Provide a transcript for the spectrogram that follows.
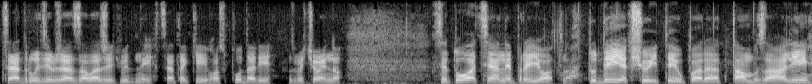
це, друзі, вже залежить від них. Це такі господарі, звичайно, ситуація неприємна. Туди, якщо йти вперед, там взагалі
